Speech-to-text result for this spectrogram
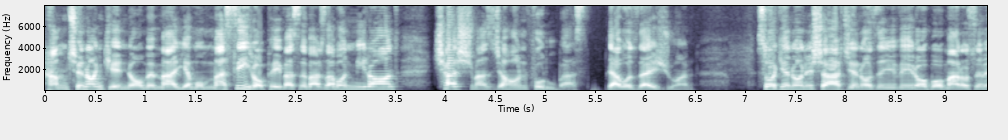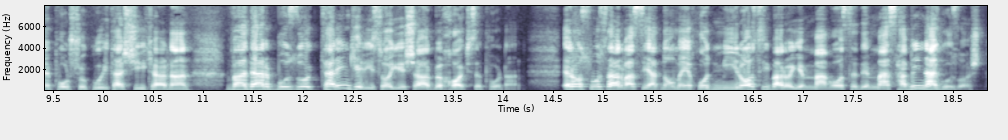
همچنان که نام مریم و مسیح را پیوسته بر زبان میراند چشم از جهان فرو بست دوازده جوان ساکنان شهر جنازه وی را با مراسم پرشکوهی تشییع کردند و در بزرگترین کلیسای شهر به خاک سپردند. اراسموس در نامه خود میراسی برای مقاصد مذهبی نگذاشت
